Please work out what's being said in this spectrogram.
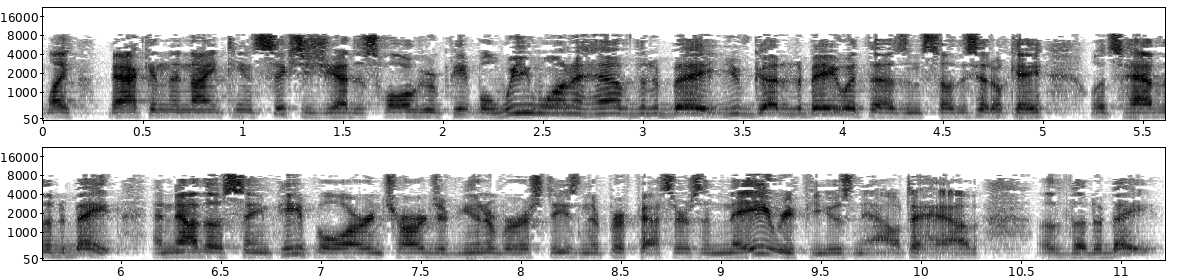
Like back in the 1960s, you had this whole group of people. We want to have the debate. You've got to debate with us. And so they said, okay, let's have the debate. And now those same people are in charge of universities and their professors, and they refuse now to have the debate.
